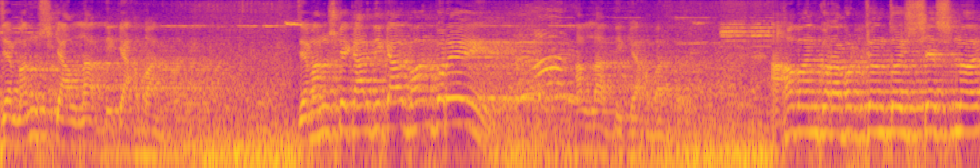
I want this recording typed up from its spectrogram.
যে মানুষকে আল্লাহর দিকে আহ্বান যে মানুষকে কার দিকে আহ্বান করে? আল্লাহর দিকে আহ্বান করে। আহ্বান করা পর্যন্ত শেষ নয়।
